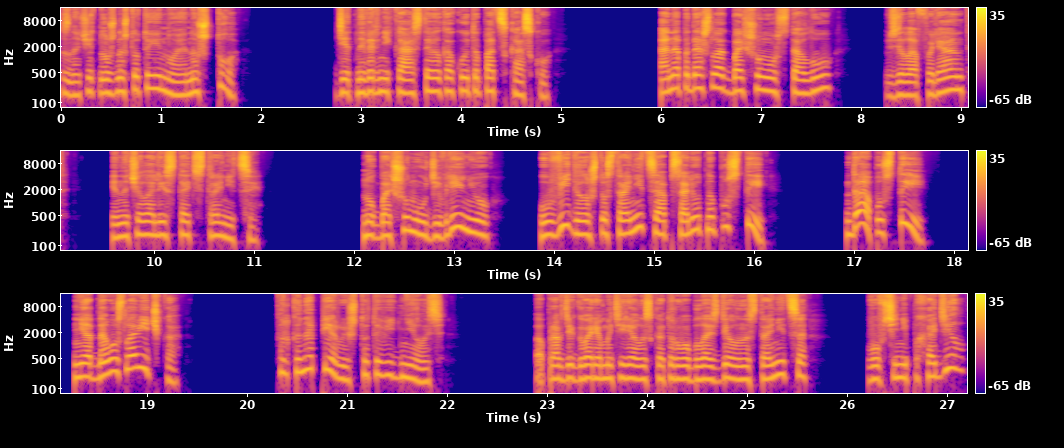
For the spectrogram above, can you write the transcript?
Значит, нужно что-то иное. Но что? Дед наверняка оставил какую-то подсказку. Она подошла к большому столу, взяла фолиант и начала листать страницы но, к большому удивлению, увидела, что страницы абсолютно пусты. Да, пусты. Ни одного словечка. Только на первой что-то виднелось. По правде говоря, материал, из которого была сделана страница, вовсе не походил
